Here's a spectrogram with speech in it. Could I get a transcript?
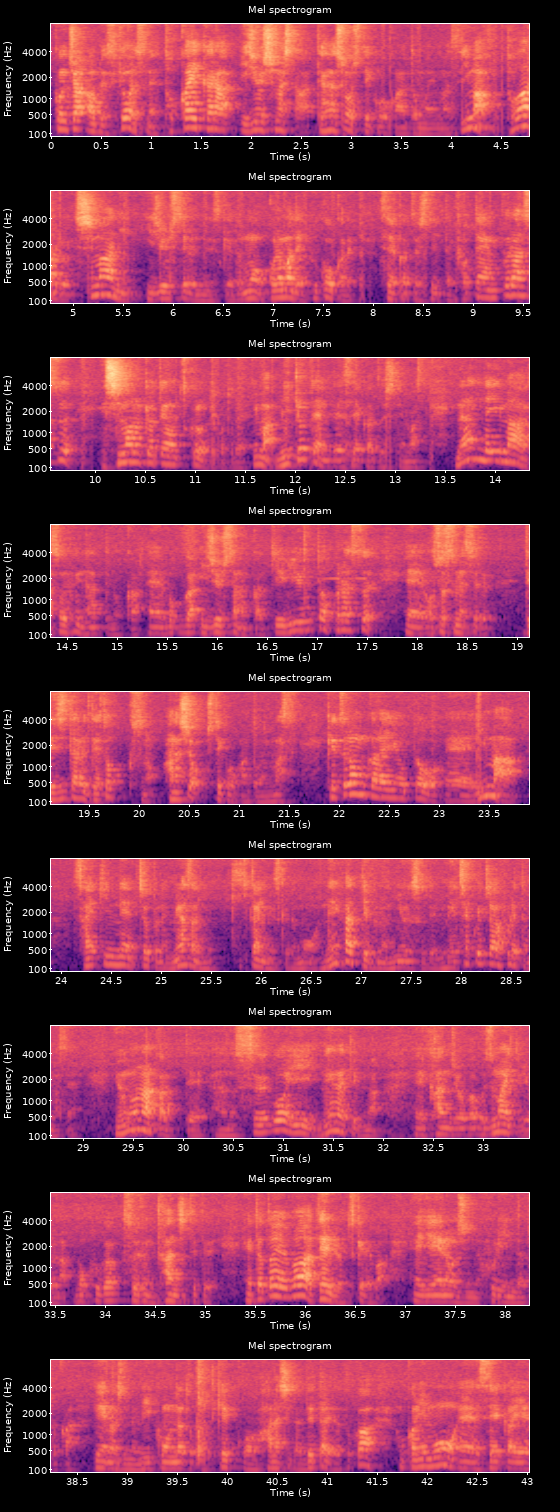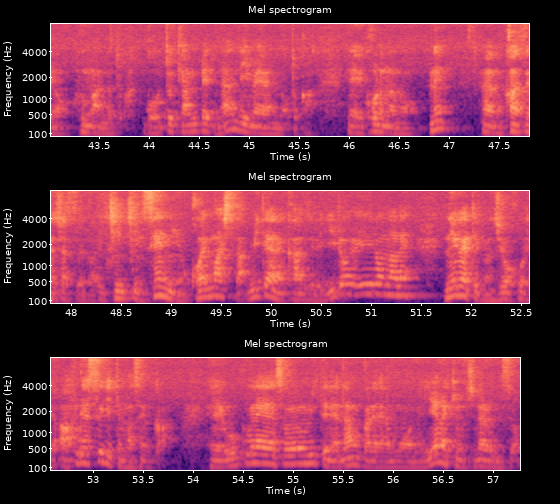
こんにちは、アブです。今日はですね、都会から移住しましたって話をしていこうかなと思います。今、とある島に移住してるんですけども、これまで福岡で生活していた拠点プラス、島の拠点を作ろうということで、今、2拠点で生活しています。なんで今、そういう風になってるのか、えー、僕が移住したのかっていう理由と、プラス、えー、おすすめするデジタルデトックスの話をしていこうかなと思います。結論から言うと、えー、今、最近ね、ちょっとね、皆さんに聞きたいんですけども、ネガティブなニュースでめちゃくちゃ溢れてません、世の中ってあのすごいネガティブな感情が渦巻いてるような僕がそういうふうに感じてて。例えばテレビをつければ芸能人の不倫だとか芸能人の離婚だとかって結構話が出たりだとか他にも政界への不満だとか GoTo キャンペーンってなんで今やるのとかコロナのねあの感染者数が1日に1000人を超えましたみたいな感じでいろいろなねネガティブな情報で溢れすぎてませんか、えー、僕ねそれを見てねなんかねもうね嫌な気持ちになるんですよ。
